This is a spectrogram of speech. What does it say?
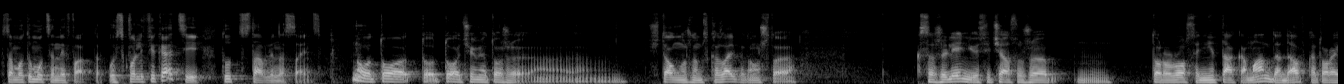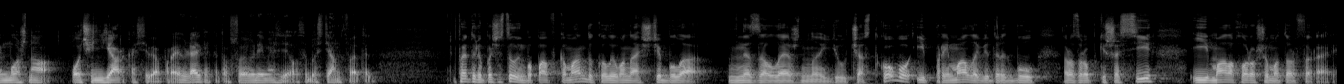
Саме тому це не фактор. Ось кваліфікації тут ставлю на Сайнс. Ну, вот то, то, то, о чем я тоже э, считал нужным сказать, потому что, к сожалению, сейчас уже м, Торо Росса не та команда, да, в которой можно очень ярко себя проявлять, как это в свое время сделал Себастьян Феттель. Фетелю пощастило, він попав в команду, коли вона ще була незалежною частково і приймала від Red Bull розробки шасі і мала хороший мотор Феррарі.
